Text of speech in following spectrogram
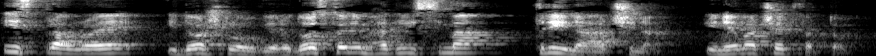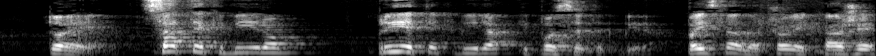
ispravno je i došlo u vjerodostojnim hadisima tri načina i nema četvrtog. To je sa tekbirom, prije tekbira i poslije tekbira. Pa ispravno čovjek kaže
